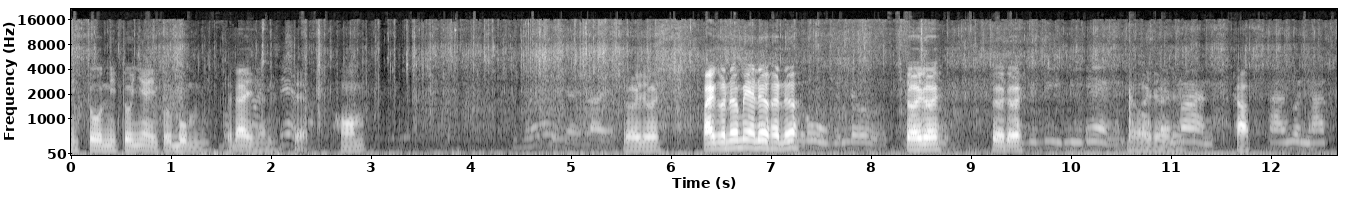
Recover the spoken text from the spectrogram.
สบายแซ่บเด้อแม่นี่ตัวนี้ตัวใหญ่ตัวบุ่มจะได้กันแซ่บหอมใจไรเลยเลยไปกันเด้อแม่เด้อคันเด้อหมู่กันเด้อเดยเลยเดยเลยอยู่ดีมีแห้งเด้อเด้อเด้อบ้านครับทางเงินหาค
